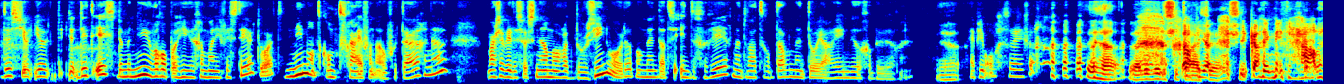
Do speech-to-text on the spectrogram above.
Dus je, je, dit is de manier waarop er hier gemanifesteerd wordt. Niemand komt vrij van overtuigingen, maar ze willen zo snel mogelijk doorzien worden op het moment dat ze interfereren met wat er op dat moment door jou heen wil gebeuren. Ja. Heb je hem opgeschreven? Ja, nou, dit wordt een citaatje. die kan ik niet herhalen.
